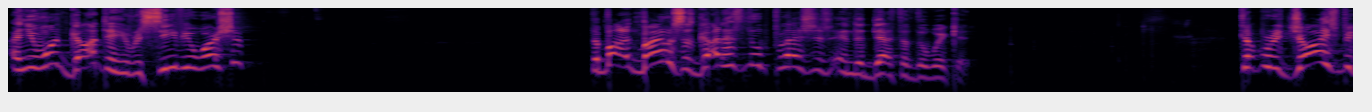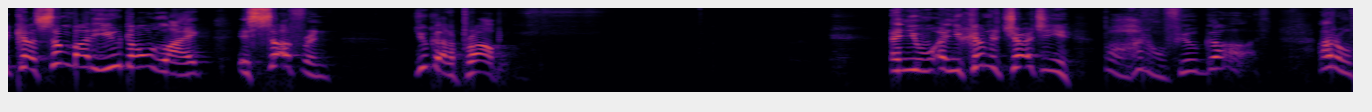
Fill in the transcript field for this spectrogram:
And you want God to receive your worship? The Bible says God has no pleasures in the death of the wicked. To rejoice because somebody you don't like is suffering, you got a problem. And you, and you come to church and you, oh, I don't feel God. I don't,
